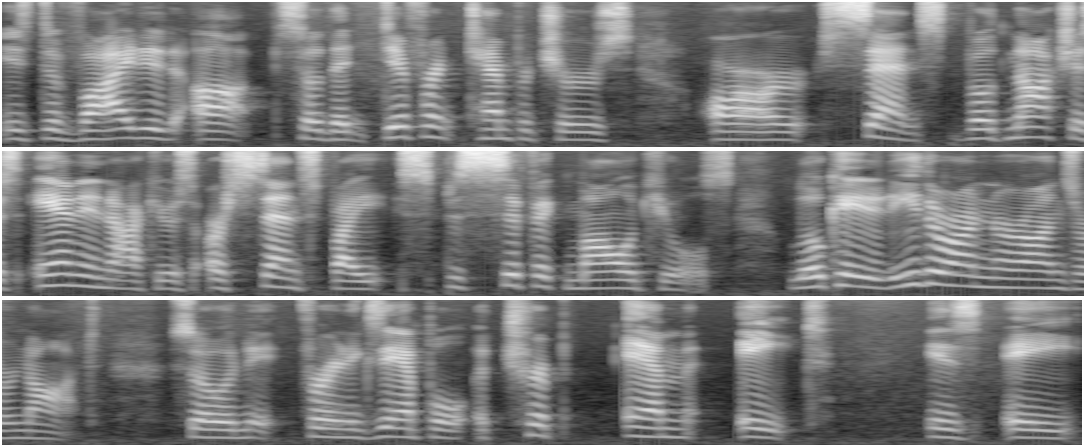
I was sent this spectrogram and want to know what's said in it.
is divided up so that different temperatures are sensed, both noxious and innocuous, are sensed by specific molecules located either on neurons or not. So, for an example, a TRP M8 is a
